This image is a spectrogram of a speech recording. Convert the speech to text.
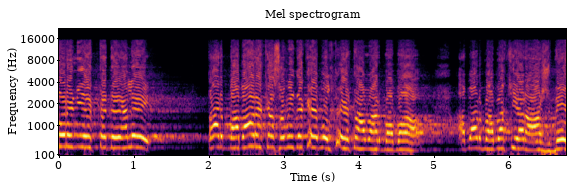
ধরে নিয়ে একটা দেয়ালে তার বাবা রাখা ছবি দেখে বলতে, এটা আমার বাবা। আমার বাবা কি আর আসবে?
